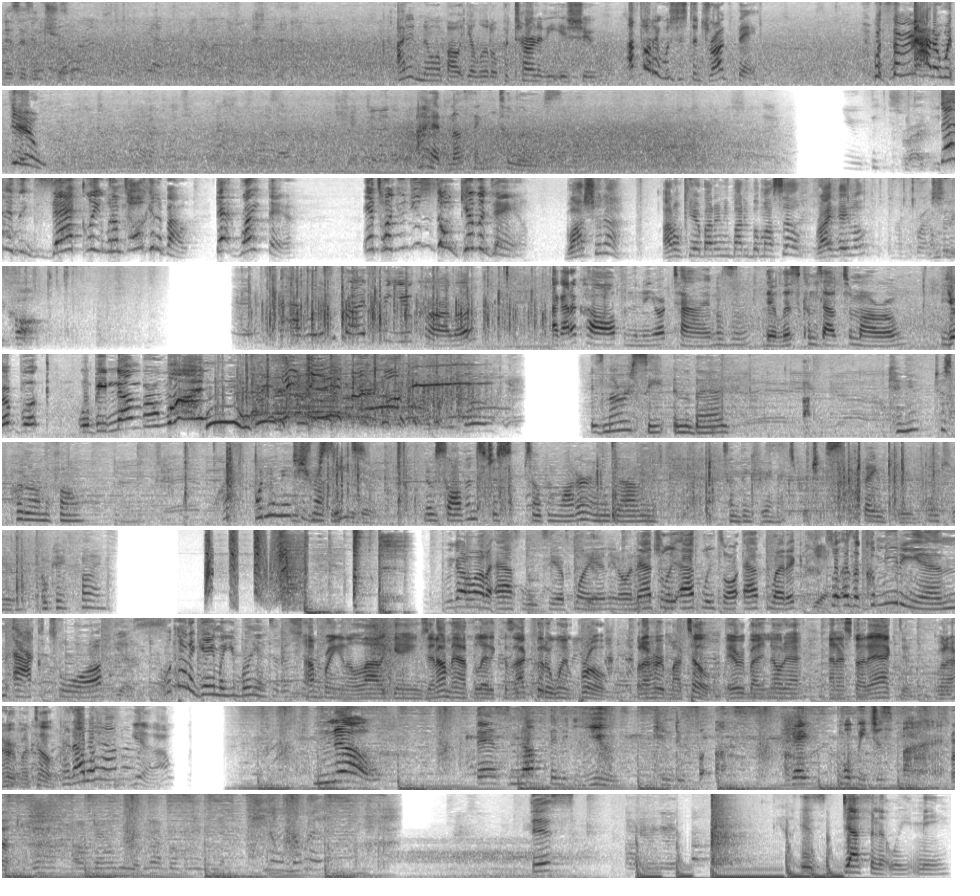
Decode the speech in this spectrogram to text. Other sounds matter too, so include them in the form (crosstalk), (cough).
this isn't true. I didn't know about your little paternity issue. I thought it was just a drug thing. What's the matter with you? I had nothing to lose. That is exactly what I'm talking about. That right there. Antoine, you, you just don't give a damn. Why should I? I don't care about anybody but myself, right, Halo? I'm in the car. I have a little surprise for you, Carla. I got a call from the New York Times. Their list comes out tomorrow. Your book will be number one. (laughs) Is my receipt in the bag? Can you just put her on the phone? What? What do you mean she's not do? No solvents, just soap and water, and um, something for your next purchase. Thank you. Thank you. Okay, fine. We got a lot of athletes here playing, you know, and naturally athletes are athletic. Yeah. So as a comedian, actor, Yes. what kind of game are you bringing to the show? I'm bringing a lot of games, and I'm athletic because I could have went pro, but I hurt my toe. Everybody know that, and I started acting when I hurt my toe. Is that what happened? Yeah. I- No. There's nothing you can do for us. Okay? We'll be just fine. You don't know that? This is definitely me.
